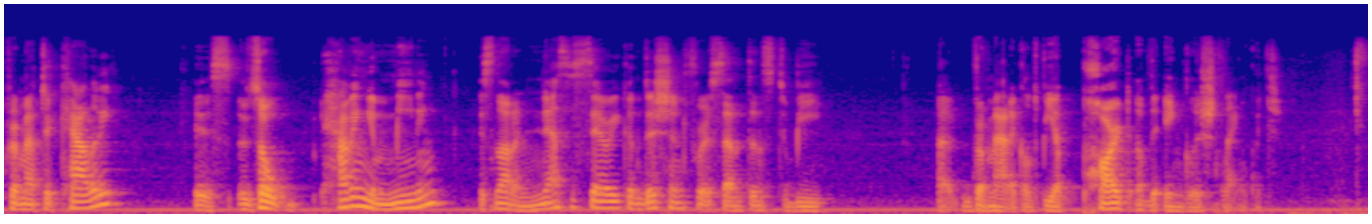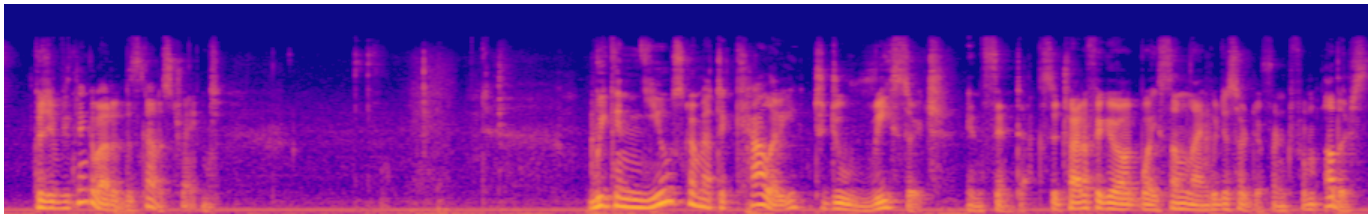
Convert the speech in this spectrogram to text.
grammaticality is so having a meaning is not a necessary condition for a sentence to be uh, grammatical, to be a part of the English language. Because if you think about it, it's kind of strange. We can use grammaticality to do research in syntax to try to figure out why some languages are different from others.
